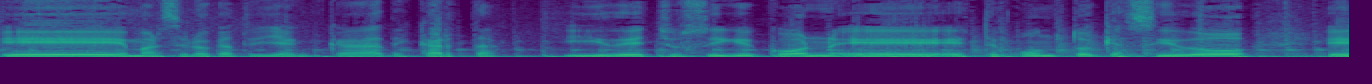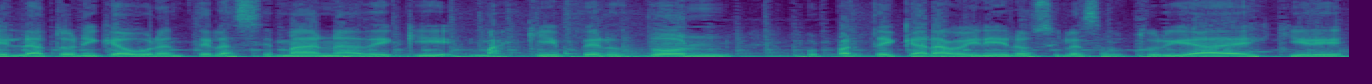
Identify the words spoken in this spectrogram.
eh, Marcelo Catrillanca descarta y de hecho sigue con eh, este punto que ha sido eh, la tónica durante la semana, de que más que perdón por parte de carabineros y las autoridades quiere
